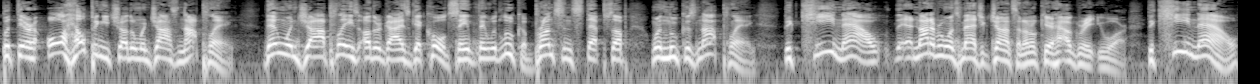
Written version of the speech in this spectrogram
but they're all helping each other when Ja's not playing. Then when Ja plays, other guys get cold. Same thing with Luka. Brunson steps up when Luka's not playing. The key now, not everyone's Magic Johnson. I don't care how great you are. The key now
